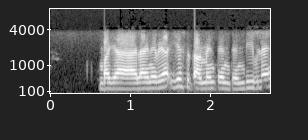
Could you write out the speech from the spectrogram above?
vaya a la NBA, y es totalmente entendible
